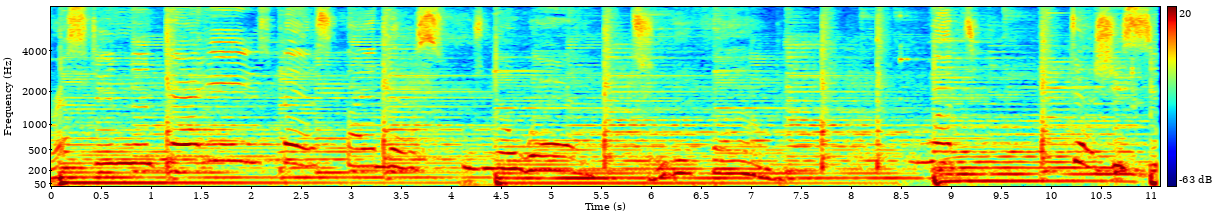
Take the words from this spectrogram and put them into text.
Dressed in a day's best by a nurse who's nowhere to be found. What does she see?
